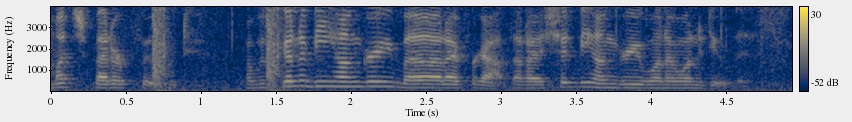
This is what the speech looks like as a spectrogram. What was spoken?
much better food. I was going to be hungry, but I forgot that I should be hungry when I want to do this.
